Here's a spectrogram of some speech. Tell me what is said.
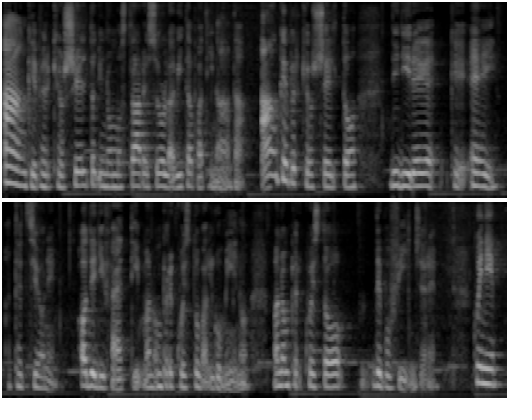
anche perché ho scelto di non mostrare solo la vita patinata, anche perché ho scelto di dire che, ehi, attenzione, ho dei difetti, ma non per questo valgo meno, ma non per questo devo fingere. Quindi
